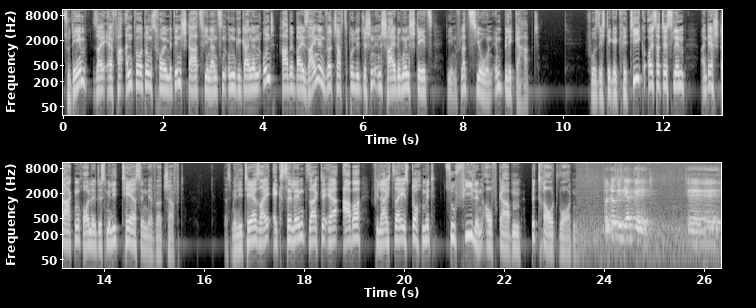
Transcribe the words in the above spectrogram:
Zudem sei er verantwortungsvoll mit den Staatsfinanzen umgegangen und habe bei seinen wirtschaftspolitischen Entscheidungen stets die Inflation im Blick gehabt. Vorsichtige Kritik äußerte Slim an der starken Rolle des Militärs in der Wirtschaft. Das Militär sei exzellent, sagte er, aber vielleicht sei es doch mit zu vielen Aufgaben betraut worden. Yo diría que, que,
